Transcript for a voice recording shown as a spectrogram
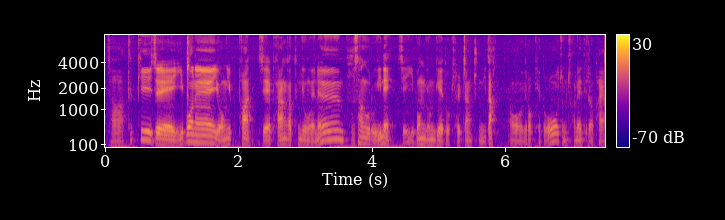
자 특히 이제 이번에 영입한 이제 바람 같은 경우에는 부상으로 인해 이제 이번 경기에도 결장 중이다. 어 이렇게도 좀 전해드려 봐요.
